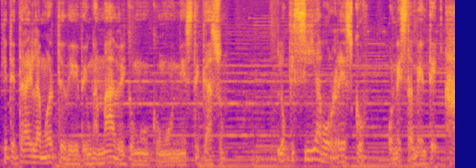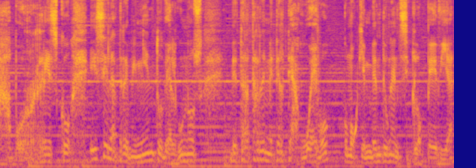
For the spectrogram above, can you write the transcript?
que te trae la muerte de, de una madre, como, como en este caso. Lo que sí aborrezco, honestamente, aborrezco, es el atrevimiento de algunos de tratar de meterte a huevo, como quien vende una enciclopedia,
